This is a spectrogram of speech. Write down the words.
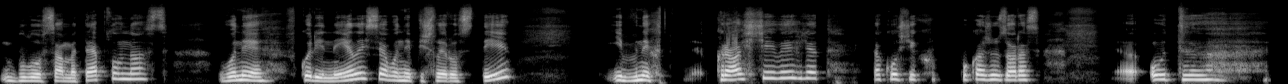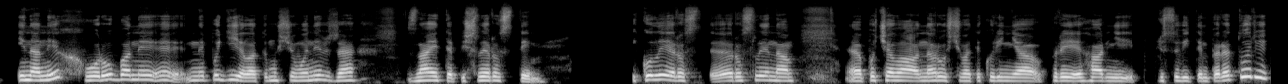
було саме тепло в нас, вони вкорінилися, вони пішли рости, і в них кращий вигляд, також їх покажу зараз. Е, От, е, і на них хвороба не, не подіяла, тому що вони вже, знаєте, пішли рости. І коли е, рослина почала нарощувати коріння при гарній плюсовій температурі,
